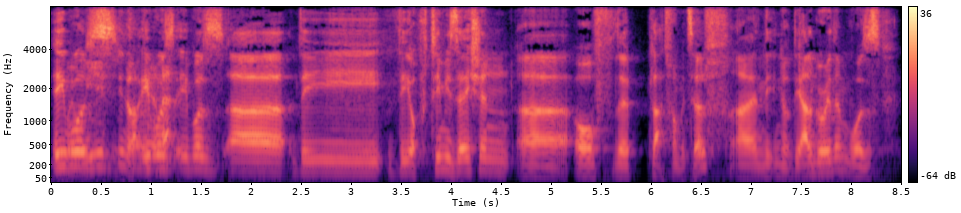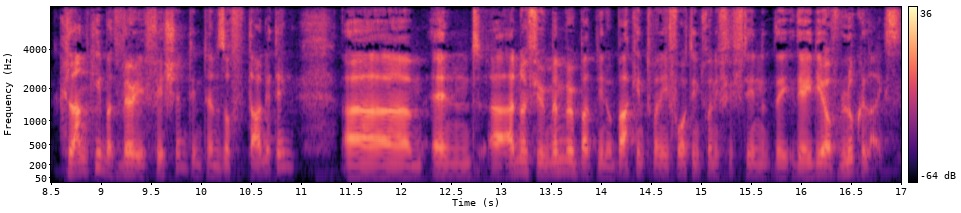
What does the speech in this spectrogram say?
It was, you know, it was it was uh, the the optimization uh, of the platform itself, uh, and the, you know the algorithm was clunky but very efficient in terms of targeting. Um, and uh, I don't know if you remember, but you know, back in 2014, 2015, the, the idea of lookalikes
